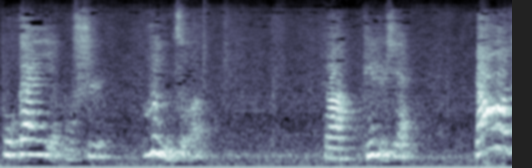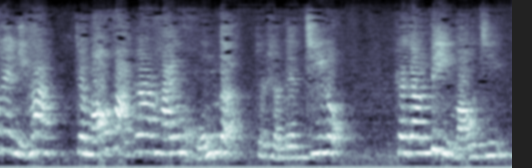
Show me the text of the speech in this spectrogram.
不干也不湿，润泽，是吧？皮脂腺。然后这你看，这毛发边上还有红的，这什么呀？肌肉，这叫立毛肌。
